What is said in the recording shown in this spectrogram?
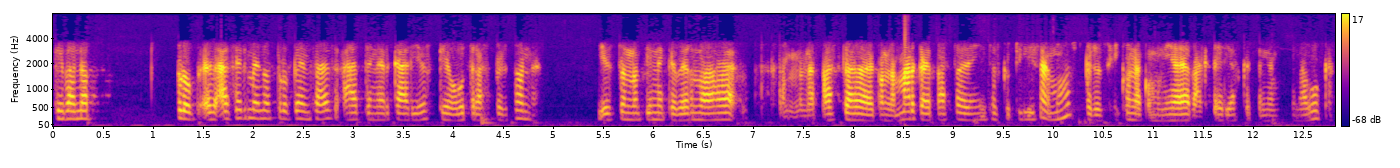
que van a, ser menos propensas a tener caries que otras personas. Y esto no tiene que ver nada con la pasta, con la marca de pasta de dientes que utilizamos, pero sí con la comunidad de bacterias que tenemos en la boca.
